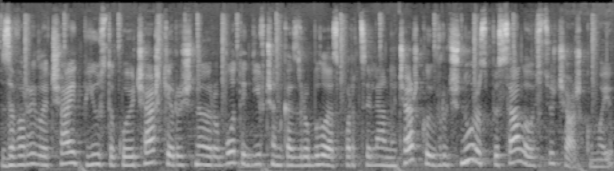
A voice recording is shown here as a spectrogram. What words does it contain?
заварила чай, п'ю з такої чашки ручної роботи, дівчинка зробила з порцеляну чашку і вручну розписала ось цю чашку мою.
